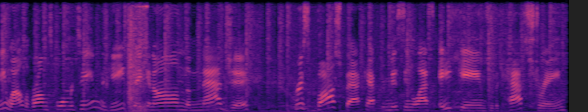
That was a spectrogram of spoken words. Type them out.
Meanwhile, LeBron's former team, the Heat, taking on the Magic. Chris Bosh back after missing the last eight games with a calf strain.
